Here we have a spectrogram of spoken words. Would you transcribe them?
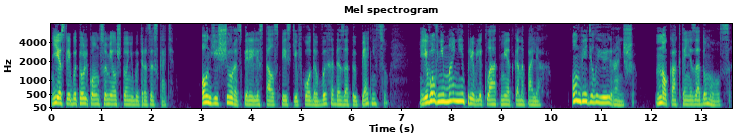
если бы только он сумел что-нибудь разыскать. Он еще раз перелистал списки входа-выхода за ту пятницу. Его внимание привлекла отметка на полях. Он видел ее и раньше, но как-то не задумывался.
